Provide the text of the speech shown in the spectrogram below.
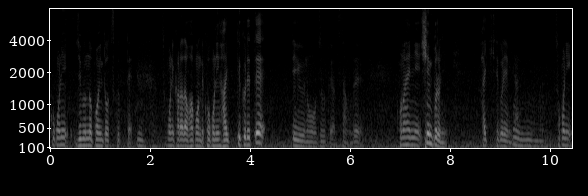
ここに自分のポイントを作って、うん、そこに体を運んでここに入ってくれてっていうのをずっとやってたのでこの辺にシンプルに入ってきてくれみたいな、うんうんうん、そこに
